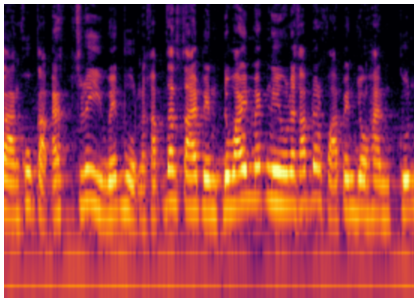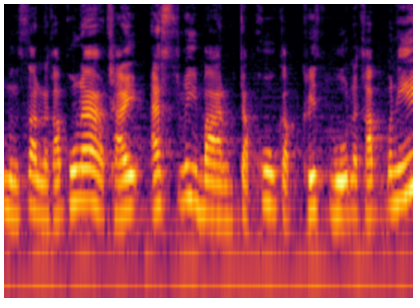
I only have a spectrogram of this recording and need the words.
กลางคู่กับแอสตรีเวสบูดนะครับด้านซ้ายเป็นเดวิดแม็กนิลนะครับด้านขวาเป็นโยฮันกูดมึนสันนะครับคู่หน้าใช้แอสตรีบานจับคู่กับคริสวูดนะครับวันนี้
